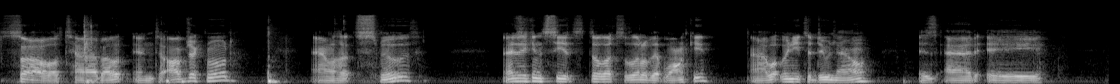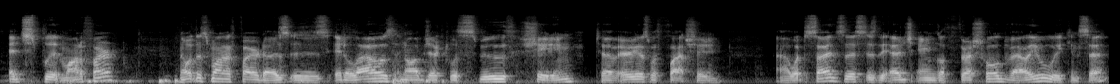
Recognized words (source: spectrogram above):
So we'll tab out into object mode and we'll hit smooth as you can see, it still looks a little bit wonky. Uh, what we need to do now is add a edge split modifier. Now what this modifier does is it allows an object with smooth shading to have areas with flat shading. Uh, what decides this is the edge angle threshold value we can set.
